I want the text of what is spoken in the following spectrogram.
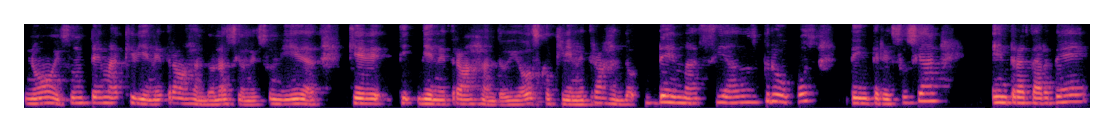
no, es un tema que viene trabajando Naciones Unidas, que viene trabajando IOSCO, que viene trabajando demasiados grupos de interés social en tratar de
